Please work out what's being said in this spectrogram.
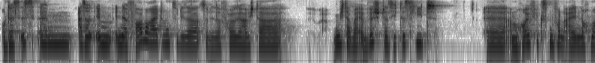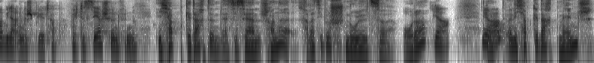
Und das ist, ähm, also im, in der Vorbereitung zu dieser, zu dieser Folge habe ich da mich dabei erwischt, dass ich das Lied äh, am häufigsten von allen nochmal wieder angespielt habe, weil ich das sehr schön finde. Ich habe gedacht, das ist ja schon eine relative Schnulze, oder? Ja. Ja. Und, und ich habe gedacht, Mensch,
